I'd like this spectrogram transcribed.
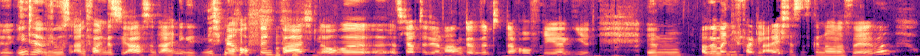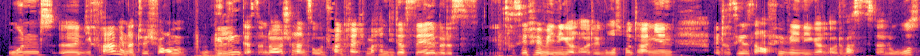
äh, Interviews Anfang des Jahres sind einige nicht mehr auffindbar. Ich glaube, äh, also ich hatte den Eindruck, da wird darauf reagiert. Ähm, aber wenn man die vergleicht, das ist genau dasselbe. Und äh, die Frage natürlich, warum gelingt das in Deutschland so? In Frankreich machen die dasselbe. Das interessiert viel weniger Leute. In Großbritannien interessiert es auch viel weniger Leute. Was ist da los?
